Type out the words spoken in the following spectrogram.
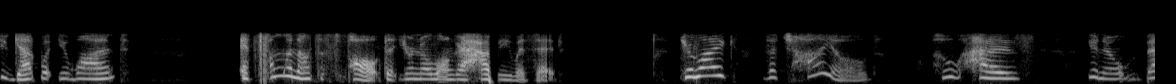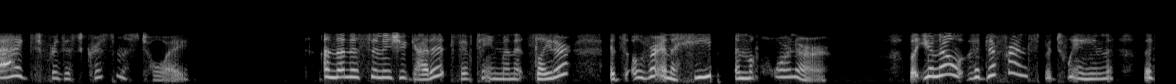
you get what you want, it's someone else's fault that you're no longer happy with it. You're like the child who has, you know, begged for this Christmas toy. And then as soon as you get it, 15 minutes later, it's over in a heap in the corner. But you know, the difference between the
